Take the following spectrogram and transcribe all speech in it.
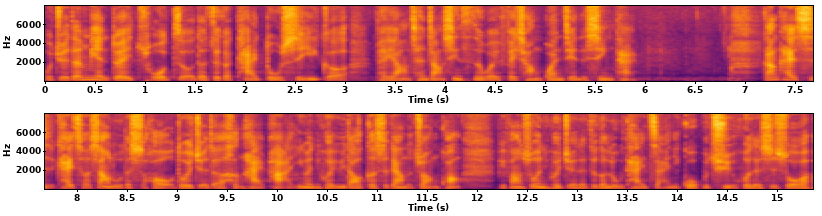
我觉得面对挫折的这个态度，是一个培养成长性思维非常关键的心态。刚开始开车上路的时候，都会觉得很害怕，因为你会遇到各式各样的状况。比方说，你会觉得这个路太窄，你过不去，或者是说，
